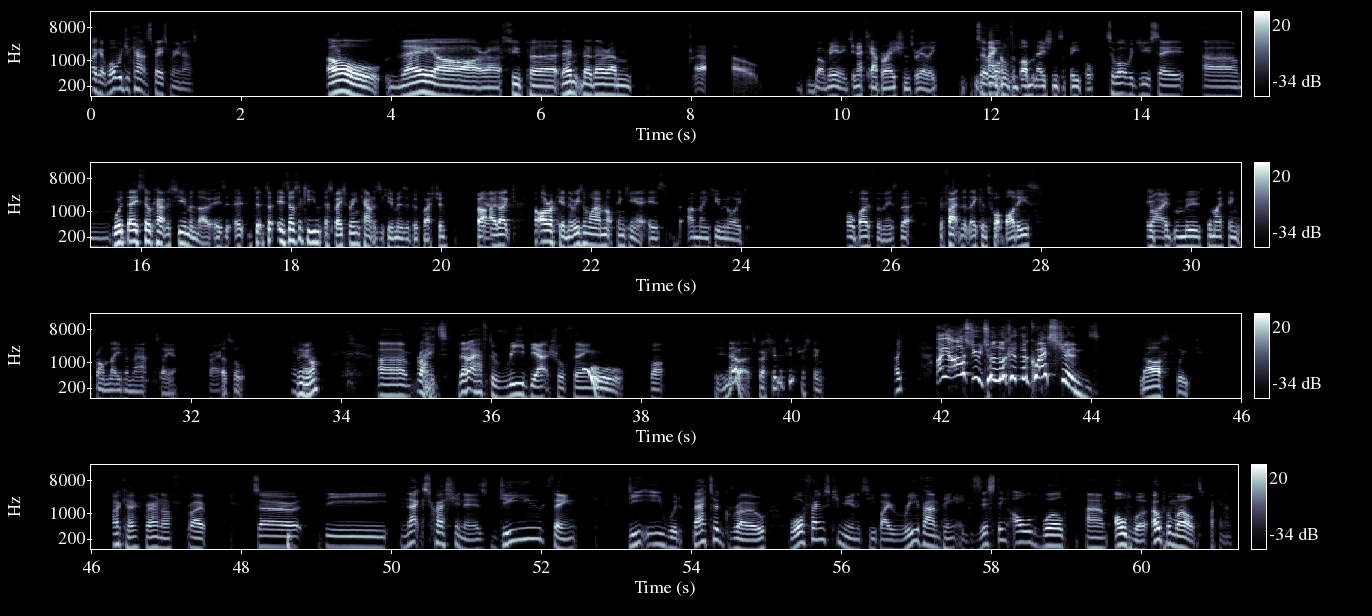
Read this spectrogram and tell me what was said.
Okay, what would you count Space Marine as? Oh, they are uh, super. They're no, they're um. Uh, oh, well, really, genetic aberrations. Really, So what- mangled abominations of people. So what would you say? Um, Would they still count as human though? Is it, d- is does a, a space marine count as a human? Is a good question. But Yeah. I like for Orokin. The reason why I'm not thinking it is I'm a humanoid, or both of them is that the fact that they can swap bodies. It, Right. it removes them, I think, from even that. So yeah, Right. That's all. okay. Moving on. Um, right. Then I have to read the actual thing. Oh, What? I didn't know about this question. Looks interesting. I I asked you to look at the questions. Last week, Okay, fair enough. Right. So the next question is Do you think DE would better grow Warframe's community by revamping existing old world, um, old world, open worlds, fucking hell,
